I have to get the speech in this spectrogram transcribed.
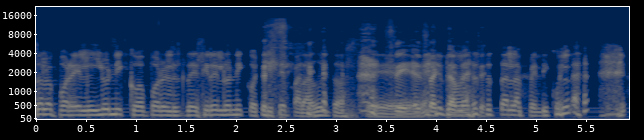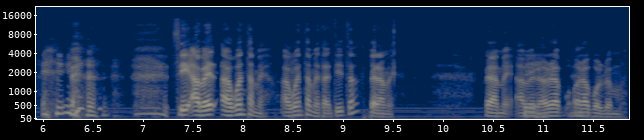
Solo por el único, por el decir el único chiste para adultos. Sí, de la- exactamente. de toda la película. Sí, a ver, aguántame, aguántame tantito, espérame. Espérame, a ver, ahora, sí. ahora volvemos.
